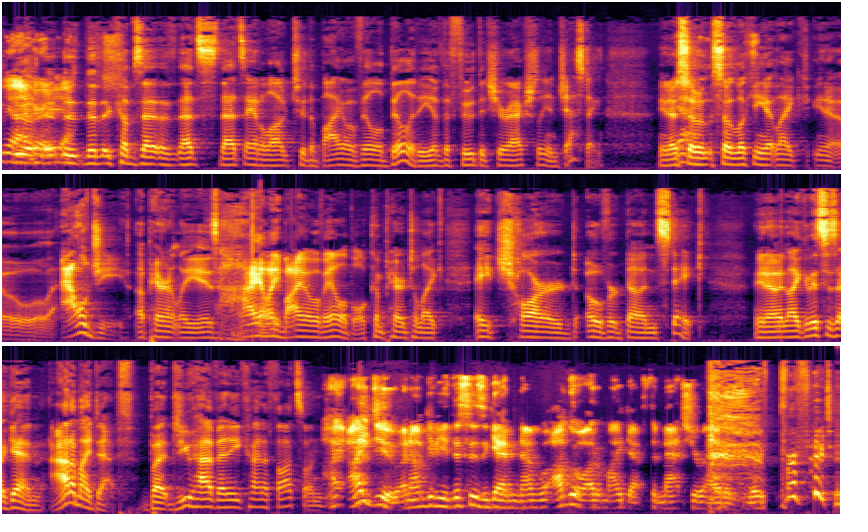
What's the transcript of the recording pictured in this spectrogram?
Yeah, I heard, yeah. Then it comes out, that's that's analog to the bioavailability of the food that you're actually ingesting. You know, Yeah. so so looking at like you know algae apparently is highly bioavailable compared to like a charred, overdone steak. You know, and like this is again out of my depth. But do you have any kind of thoughts on? I, I do, and I'll give you. This is again. Now I'll go out of my depth to match your out of your Perfect.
